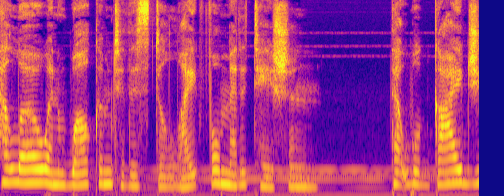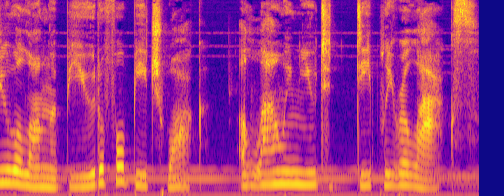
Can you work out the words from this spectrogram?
Hello, and welcome to this delightful meditation that will guide you along a beautiful beach walk, allowing you to deeply relax.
